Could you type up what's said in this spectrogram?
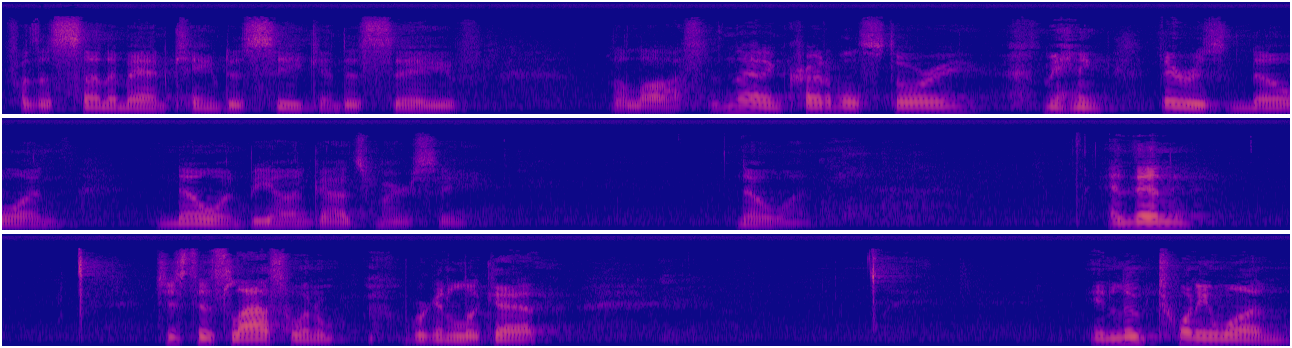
For the Son of Man came to seek and to save the lost. Isn't that an incredible story? meaning there is no one, no one beyond God's mercy. No one. And then, just this last one we're going to look at. In Luke 21,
